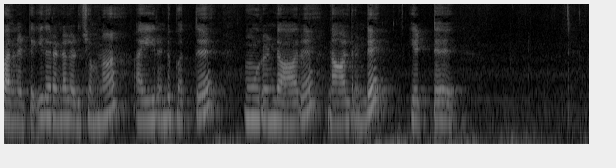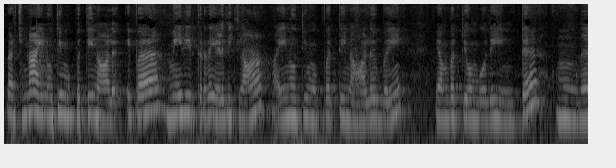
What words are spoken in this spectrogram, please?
பதினெட்டு. இதை ரெண்டால் அடித்தோம்னா ஐ ரெண்டு பத்து மூணு ரெண்டு ஆறு நாலு ரெண்டு எட்டு. படித்தோம்னா ஐநூற்றி முப்பத்தி நாலு. இப்போ மீதி இருக்கிறத எழுதிக்கலாம். ஐநூற்றி முப்பத்தி நாலு பை எண்பத்தி ஒம்பது இன்ட்டு மூணு.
